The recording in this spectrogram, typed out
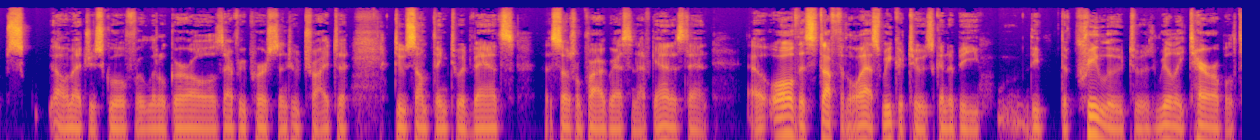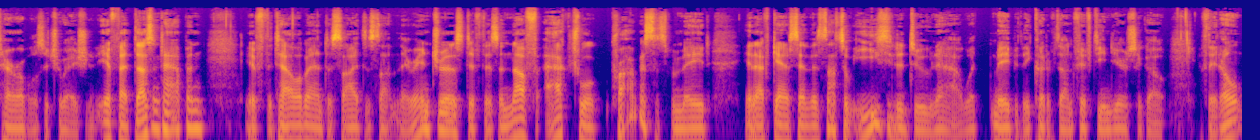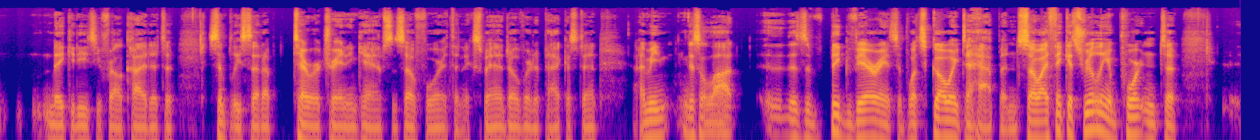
elementary school for little girls, every person who tried to do something to advance social progress in Afghanistan uh, all this stuff for the last week or two is going to be the, the prelude to a really terrible, terrible situation. If that doesn't happen, if the Taliban decides it's not in their interest, if there's enough actual progress that's been made in Afghanistan that's not so easy to do now, what maybe they could have done 15 years ago, if they don't make it easy for Al Qaeda to simply set up terror training camps and so forth and expand over to Pakistan, I mean, there's a lot there's a big variance of what's going to happen. So I think it's really important to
